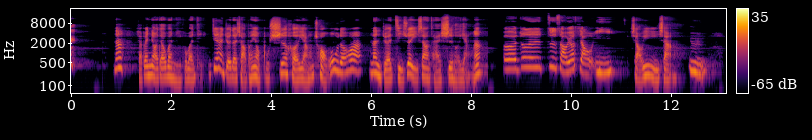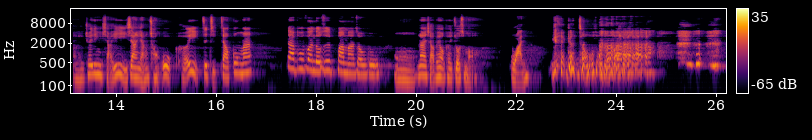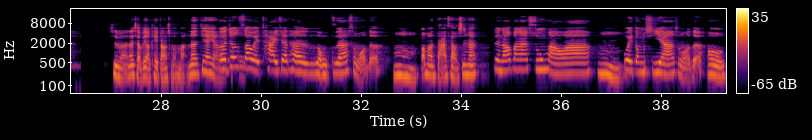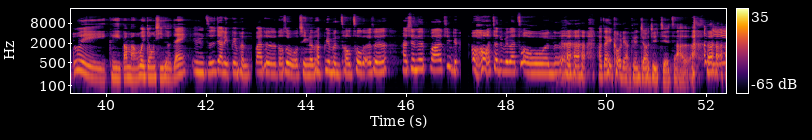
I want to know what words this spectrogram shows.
那小贝妞，我再问你一个问题：你既然觉得小朋友不适合养宠物的话，那你觉得几岁以上才适合养呢？呃，就是至少要小一，小一以上，嗯，你确定小一以上养宠物可以自己照顾吗？大部分都是爸妈照顾。嗯，那小朋友可以做什么？玩，跟宠物玩，是吗？那小朋友可以帮什么忙？那既然养了呃，就稍微擦一下它的笼子啊什么的，嗯，帮忙打扫是吗？对，然后帮它梳毛啊，嗯，喂东西啊什么的。哦，对，可以帮忙喂东西，对不对？嗯，只是家里便盆巴特的都是我清的，它便盆超臭的，而且它现在发情的，哦，差点被它臭昏了。他再过两天就要去结扎了啦。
